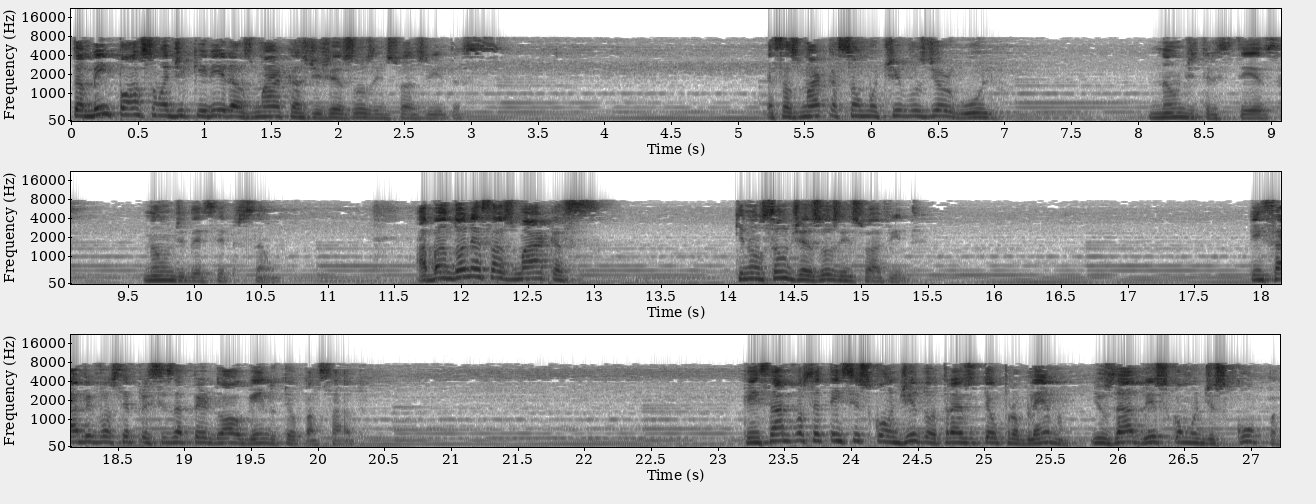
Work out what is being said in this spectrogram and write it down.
também possam adquirir as marcas de Jesus em suas vidas. Essas marcas são motivos de orgulho, não de tristeza, não de decepção. Abandone essas marcas que não são de Jesus em sua vida. Quem sabe você precisa perdoar alguém do teu passado. Quem sabe você tem se escondido atrás do teu problema e usado isso como desculpa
